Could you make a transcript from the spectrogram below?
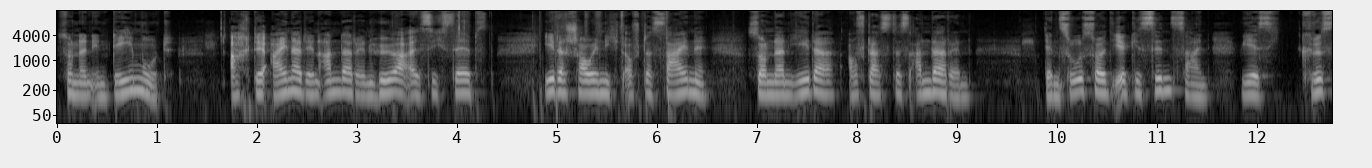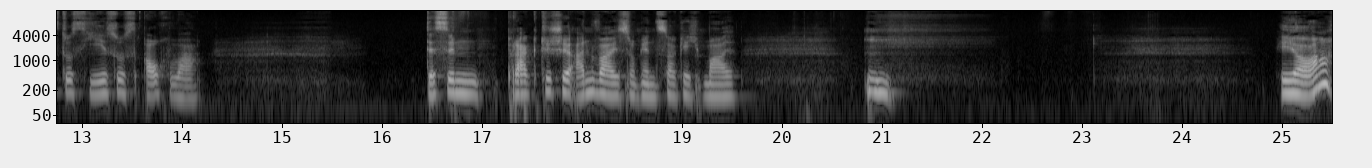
sondern in Demut. Achte einer den anderen höher als sich selbst. Jeder schaue nicht auf das Seine, sondern jeder auf das des anderen. Denn so sollt ihr gesinnt sein, wie es Christus Jesus auch war. Das sind praktische Anweisungen, sag ich mal. Ja,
